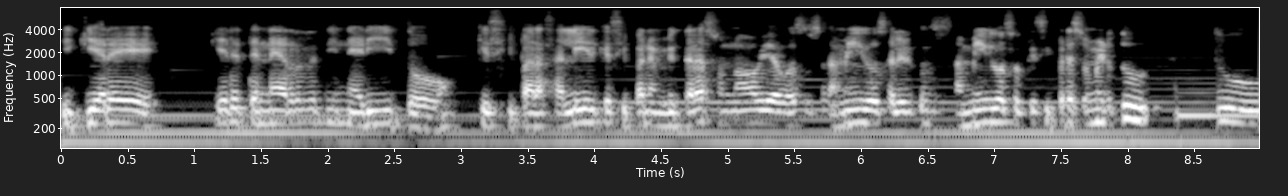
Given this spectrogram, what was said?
y quiere, quiere tener dinerito, que si para salir, que si para invitar a su novia o a sus amigos, salir con sus amigos, o que si presumir tu, tu,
